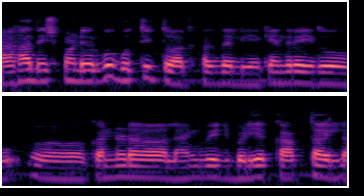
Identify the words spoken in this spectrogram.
ರಾಹಾ ದೇಶಪಾಂಡೆ ಅವ್ರಿಗೂ ಗೊತ್ತಿತ್ತು ಆ ಕಾಲದಲ್ಲಿ. ಯಾಕೆಂದರೆ ಇದು ಕನ್ನಡ ಲ್ಯಾಂಗ್ವೇಜ್ ಬೆಳೆಯೋಕ್ಕಾಗ್ತಾ ಇಲ್ಲ.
